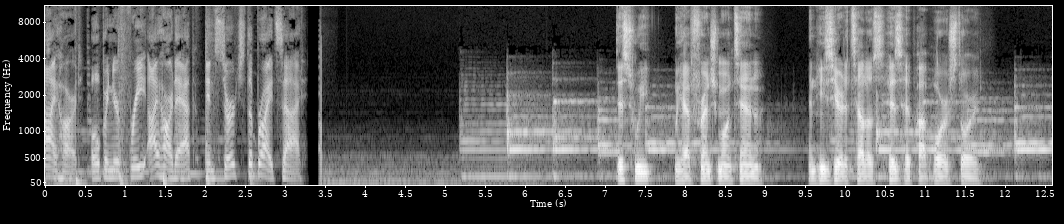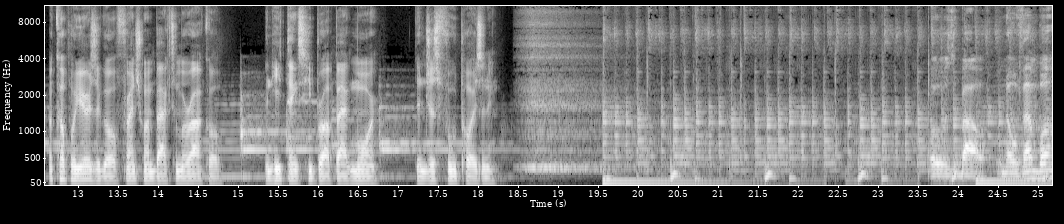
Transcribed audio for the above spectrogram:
iHeart. Open your free iHeart app and search The Bright Side. This week, we have French Montana, and he's here to tell us his hip hop horror story. A couple years ago, French went back to Morocco, and he thinks he brought back more than just food poisoning. It was about November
